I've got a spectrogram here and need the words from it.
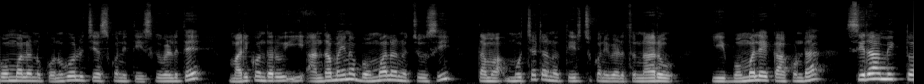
బొమ్మలను కొనుగోలు చేసుకుని తీసుకువెళితే మరికొందరు ఈ అందమైన బొమ్మలను చూసి తమ ముచ్చటను తీర్చుకొని వెళుతున్నారు. ఈ బొమ్మలే కాకుండా సిరామిక్తో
